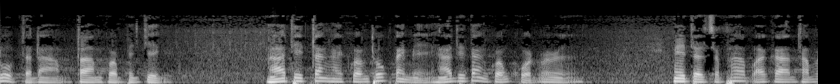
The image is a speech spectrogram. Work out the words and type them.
รูปแต่นามตามความเป็นจริง หาที่ตั้งให้ความทุกข์ไม่มี หาที่ตั้งความโกรธไม่มีมีแต่สภาพอาการธรรม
